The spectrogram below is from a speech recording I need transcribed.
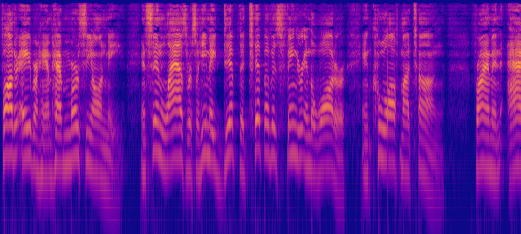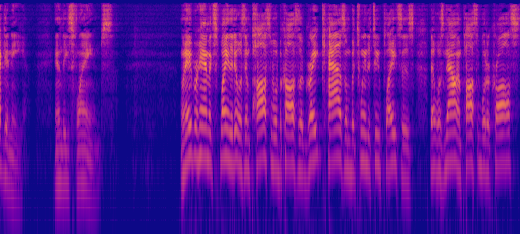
Father Abraham, have mercy on me and send Lazarus so he may dip the tip of his finger in the water and cool off my tongue, for I am in agony in these flames. When Abraham explained that it was impossible because of the great chasm between the two places that was now impossible to cross,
